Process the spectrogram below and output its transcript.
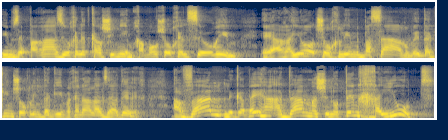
אם זה פרה אז היא אוכלת קרשינים, חמור שאוכל שעורים, אה, אריות שאוכלים בשר ודגים שאוכלים דגים וכן הלאה, על זה הדרך. אבל לגבי האדם, מה שנותן חיות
